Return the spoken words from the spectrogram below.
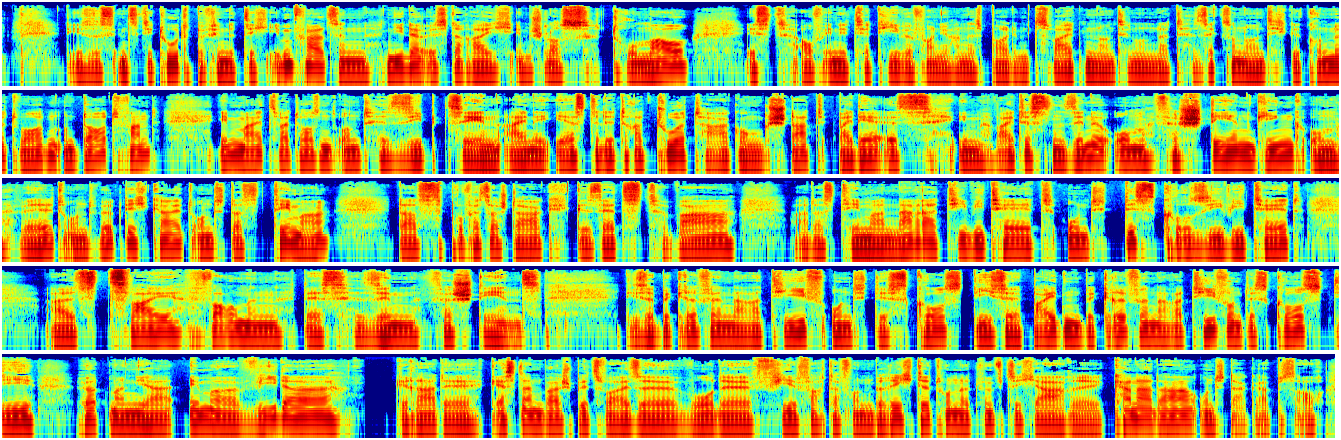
Dieses Institut befindet sich ebenfalls in Niederösterreich im Schloss Trumau, ist auf Initiative von Johannes Paul II. 1996 gegründet worden und dort fand im Mai 2017 eine erste Literaturtagung statt, bei der es im weitesten Sinne um Verstehen ging, um Welt und Wirklichkeit. Und das Thema, das Professor Stark gesetzt war, war das Thema Narrativität und Diskursivität als zwei Formen des Sinnverstehens diese Begriffe Narrativ und Diskurs, diese beiden Begriffe Narrativ und Diskurs, die hört man ja immer wieder. Gerade gestern beispielsweise wurde vielfach davon berichtet, 150 Jahre Kanada und da gab es auch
